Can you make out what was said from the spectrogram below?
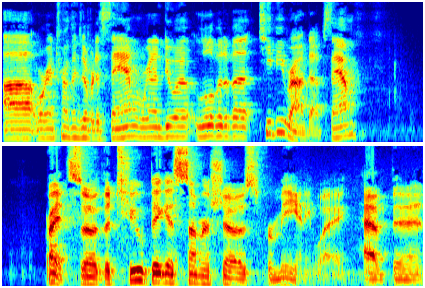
uh, we're going to turn things over to Sam. We're going to do a little bit of a TV roundup. Sam, Right. So the two biggest summer shows for me, anyway, have been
